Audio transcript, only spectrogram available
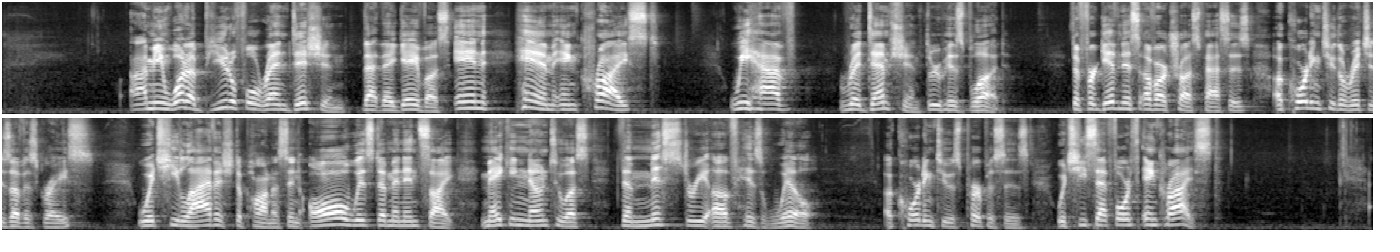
I mean, what a beautiful rendition that they gave us. In Him, in Christ, we have redemption through His blood, the forgiveness of our trespasses according to the riches of His grace, which He lavished upon us in all wisdom and insight, making known to us the mystery of His will according to his purposes, which he set forth in Christ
